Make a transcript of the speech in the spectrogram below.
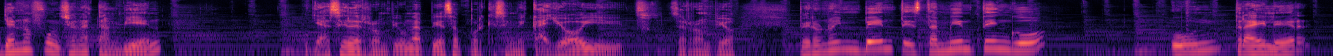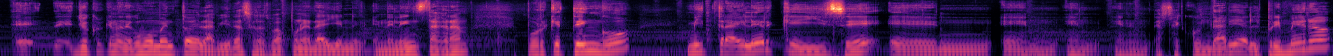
ya no funciona tan bien. Ya se le rompió una pieza porque se me cayó y se rompió. Pero no inventes, también tengo un tráiler. Eh, yo creo que en algún momento de la vida se los voy a poner ahí en, en el Instagram. Porque tengo mi tráiler que hice en, en, la secundaria, el primero,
